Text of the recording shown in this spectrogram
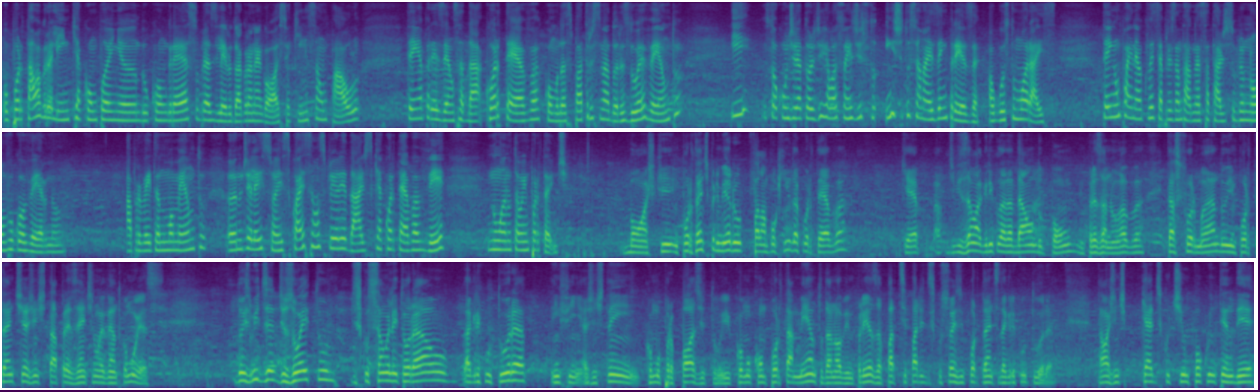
o portal AgroLink, acompanhando o Congresso Brasileiro do Agronegócio aqui em São Paulo, tem a presença da Corteva como das patrocinadoras do evento e estou com o diretor de Relações Institucionais da empresa, Augusto Moraes. Tem um painel que vai ser apresentado nessa tarde sobre o novo governo. Aproveitando o momento, ano de eleições, quais são as prioridades que a Corteva vê num ano tão importante? Bom, acho que é importante primeiro falar um pouquinho da Corteva, que é a divisão agrícola da Down do POM, empresa nova, que está se formando e é importante a gente estar presente num evento como esse. 2018, discussão eleitoral, agricultura, enfim, a gente tem como propósito e como comportamento da nova empresa participar de discussões importantes da agricultura. Então a gente quer discutir um pouco, entender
